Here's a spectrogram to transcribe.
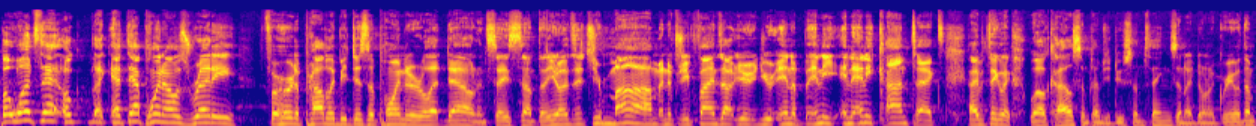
But once that, oh, like at that point, I was ready for her to probably be disappointed or let down and say something. You know, it's, it's your mom, and if she finds out you're, you're in a, any in any context, I would think like, well, Kyle, sometimes you do some things and I don't agree with them,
